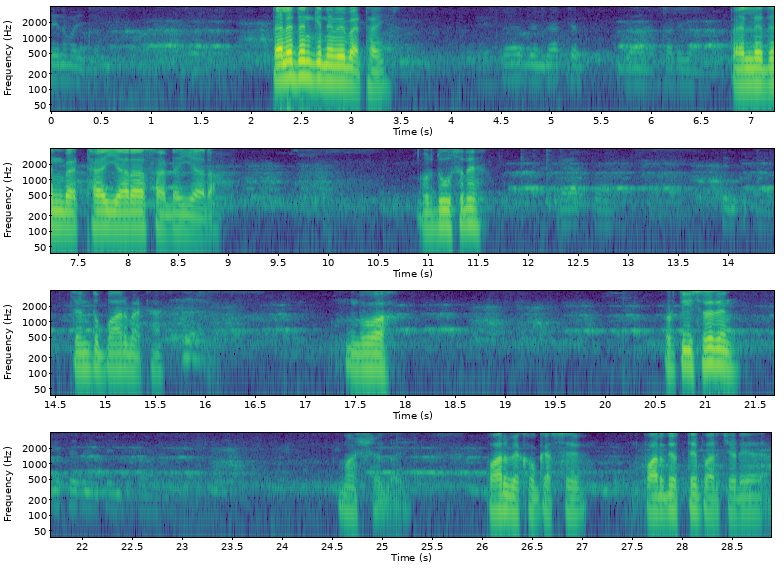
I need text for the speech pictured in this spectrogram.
3 ਵਜੇ ਪਹਿਲੇ ਦਿਨ ਕਿੰਨੇ ਵਜੇ ਬੈਠਾ ਹੈ ਪਹਿਲੇ ਦਿਨ ਬੈਠਾ 11 11:30 ਔਰ ਦੂਸਰੇ? ਤਿੰਨ ਤੋਂ ਪਾਰ ਬੈਠਾ। वाह और तीसरे दिन ਮਾਸ਼ਾਅੱਲਾ ਜੀ ਪਰ ਵੇਖੋ ਕੈਸੇ ਪਰ ਦੇ ਉੱਤੇ ਪਰ ਚੜਿਆ ਹੈ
